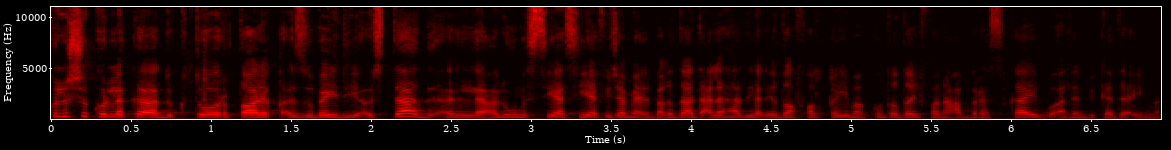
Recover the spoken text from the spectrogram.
كل الشكر لك دكتور طارق الزبيدي أستاذ العلوم السياسية في جامعة بغداد على هذه الإضافة القيمة كنت ضيفا عبر سكايب واهلا بك دائما.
